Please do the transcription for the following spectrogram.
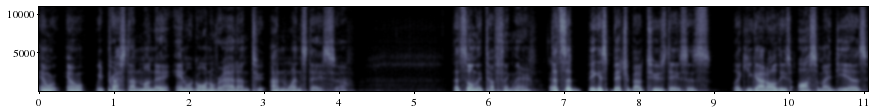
and we, you know, we pressed on Monday, and we're going overhead on tu- on Wednesday. So that's the only tough thing there. That's the biggest bitch about Tuesdays is like you got all these awesome ideas,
